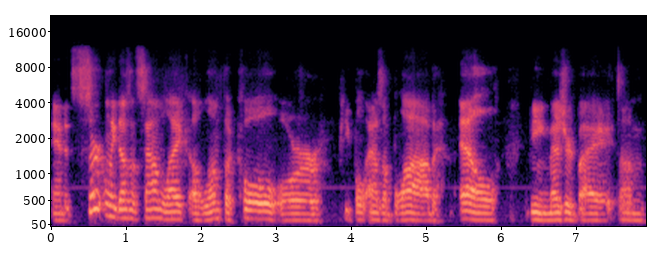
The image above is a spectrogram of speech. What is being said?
and it certainly doesn't sound like a lump of coal or people as a blob L being measured by some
